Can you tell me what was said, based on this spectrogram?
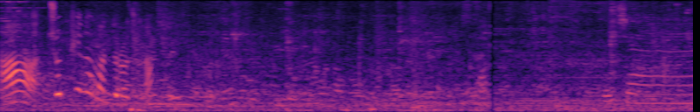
아 추피노 만들어주나? 짠.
